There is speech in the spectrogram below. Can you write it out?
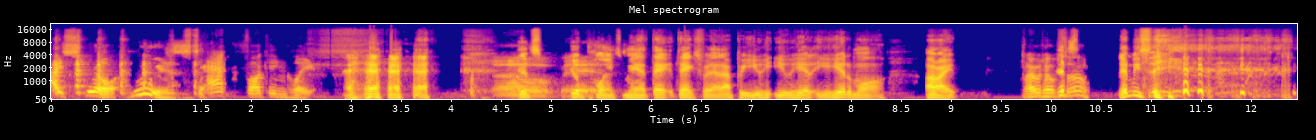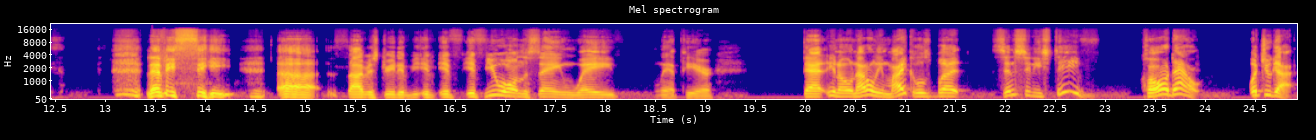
I still, who is Zack fucking Clayton? oh, good, good, points, man. Th- thanks for that. I pre- you you hit you hit them all. All right. I would hope Let's, so. Let me see. let me see, uh, Cyber Street. If if if if you on the same wavelength here, that you know not only Michaels but Sin City Steve called out. What you got?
